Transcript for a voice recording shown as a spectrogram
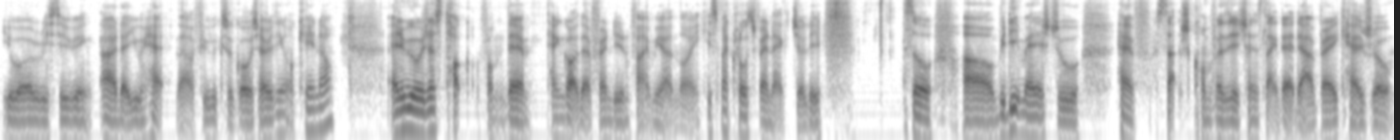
you were receiving uh, that you had uh, a few weeks ago? Is everything okay now? And we will just talk from there. Thank god that friend didn't find me annoying. He's my close friend actually so uh, we did manage to have such conversations like that that are very casual,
